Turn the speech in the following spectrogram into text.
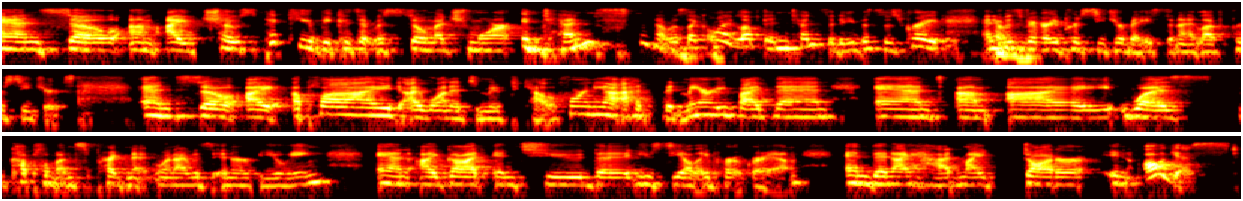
and so um, I chose PICU because it was so much more intense. And I was like, oh, I love the intensity. This is great. And it was very procedure based, and I love procedures. And so I applied. I wanted to move to California. I had been married by then, and um, I was a couple of months pregnant when I was interviewing, and I got into the UCLA program. And then I had my daughter in August.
